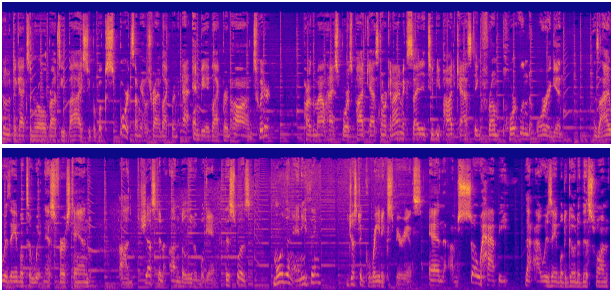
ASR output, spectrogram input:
Welcome to Pickaxe and Roll, brought to you by Superbook Sports. I'm your host, Ryan Blackburn, at NBA Blackburn on Twitter, part of the Mile High Sports Podcast Network, and I'm excited to be podcasting from Portland, Oregon, as I was able to witness firsthand uh, just an unbelievable game. This was, more than anything, just a great experience, and I'm so happy that I was able to go to this one.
